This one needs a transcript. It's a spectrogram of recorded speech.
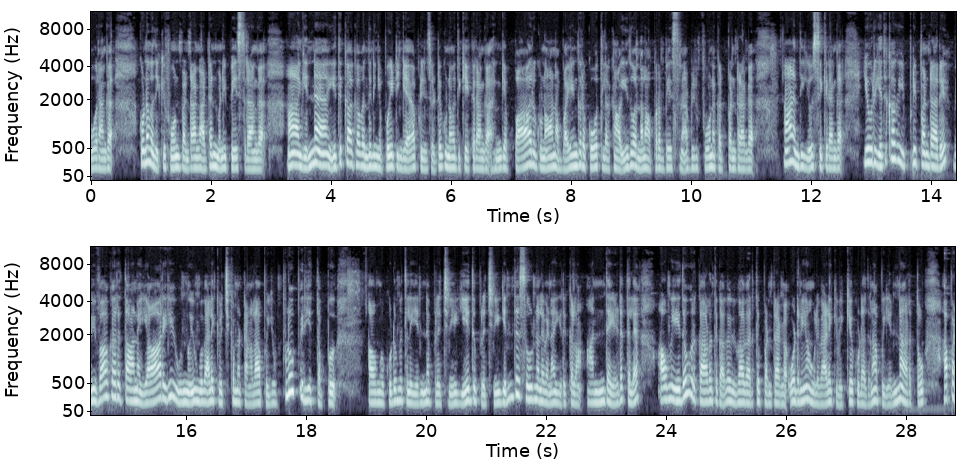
போகிறாங்க குணவதிக்கு ஃபோன் பண்ணுறாங்க அட்டன் பண்ணி பேசுகிறாங்க ஆ என்ன? எதுக்காக வந்து நீங்கள் போயிட்டீங்க? அப்படின்னு சொல்லிட்டு குணவதி கேட்குறாங்க இங்கே பாரு குணா நான் பயங்கர கோவத்தில் இருக்கேன். எதுவாக இருந்தாலும் அப்புறம் பேசுகிறேன் அப்படின்னு ஃபோனை கட் பண்ணுறாங்க ஆனந்தி யோசிக்கிறாங்க. இவர் எதுக்காக இப்படி பண்ணுறாரு விவாகரத்தான யாரையும் இவங்க இவங்க வேலைக்கு வச்சுக்க மாட்டாங்களா? அப்போ எவ்வளோ பெரிய தப்பு? அவங்க குடும்பத்தில் என்ன பிரச்சனையோ ஏது பிரச்சனையோ எந்த சூழ்நிலை வேணால் இருக்கலாம். அந்த இடத்துல அவங்க ஏதோ ஒரு காரணத்துக்காக விவாகரத்து பண்ணுறாங்க உடனே அவங்கள வேலைக்கு வைக்கக்கூடாதுன்னா அப்போ என்ன அர்த்தம்? அப்போ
